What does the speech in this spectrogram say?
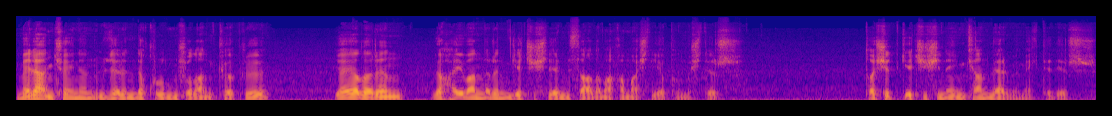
Melan çayının üzerinde kurulmuş olan köprü, yayaların ve hayvanların geçişlerini sağlamak amaçlı yapılmıştır. Taşıt geçişine imkan vermemektedir.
